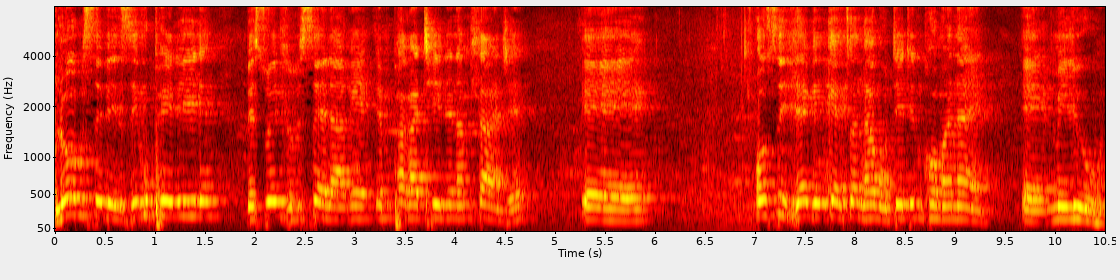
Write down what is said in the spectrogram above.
lo msebenzi kuphelile besiwedlulisela ke emphakathini namhlanje. Eh osidleke inkece ngabo 13.9 eh million.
